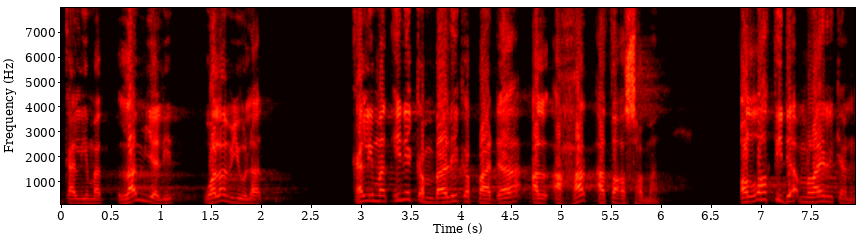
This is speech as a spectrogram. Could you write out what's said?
Kalimat lam yalid walam yulad. Kalimat ini kembali kepada Al-Ahad atau As-Samad. Allah tidak melahirkan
